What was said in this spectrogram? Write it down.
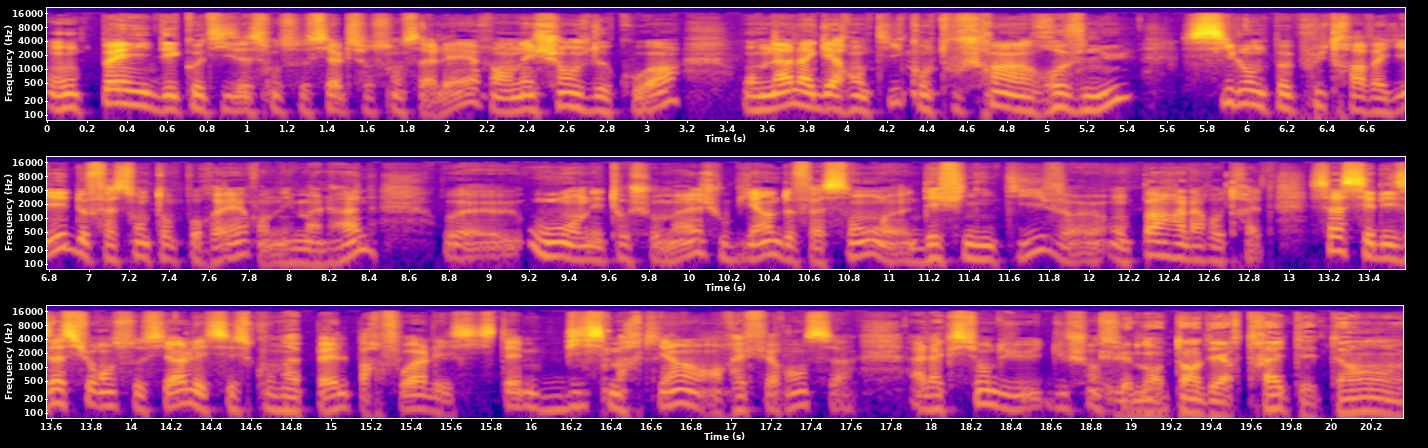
on paye des cotisations sociales sur son salaire, en échange de quoi on a la garantie qu'on touchera un revenu si l'on ne peut plus travailler de façon façon temporaire, on est malade, euh, ou on est au chômage, ou bien de façon euh, définitive, euh, on part à la retraite. Ça, c'est les assurances sociales et c'est ce qu'on appelle parfois les systèmes bismarckiens en référence à, l'action du, du, chancelier. Le montant des retraites étant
